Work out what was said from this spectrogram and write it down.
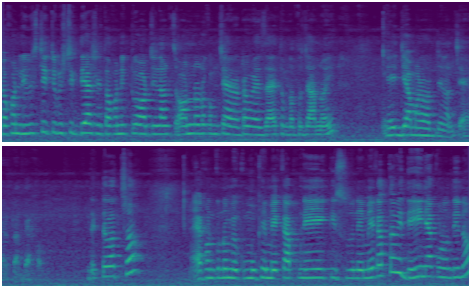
যখন লিপস্টিক টিপস্টিক দিয়ে আসি, তখন একটু অরিজিনাল অন্যরকম চেহারাটা হয়ে যায়, তোমরা তো জানোই। এই যে আমার অরিজিনাল চেহারাটা, দেখো। দেখতে পাচ্ছ? এখন কোনো মুখে মেকআপ নেই, কিছু নেই। মেকআপ তো আমি দিই না কোনোদিনও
